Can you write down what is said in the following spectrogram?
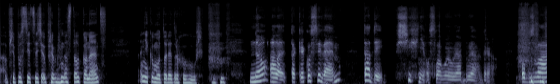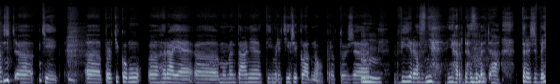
a připustit si, že opravdu nastal konec. A někomu to jde trochu hůř. no, ale tak jako si vem, tady všichni oslavují Jardu Jágra obzvlášť uh, ti, uh, proti komu uh, hraje uh, momentálně tým Rytíři Kladno, protože mm. výrazně Jarda zvedá tržby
